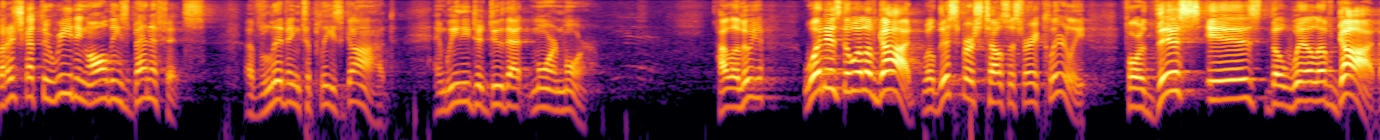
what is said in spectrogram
But I just got through reading all these benefits of living to please God, and we need to do that more and more. Hallelujah. What is the will of God? Well, this verse tells us very clearly for this is the will of God.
